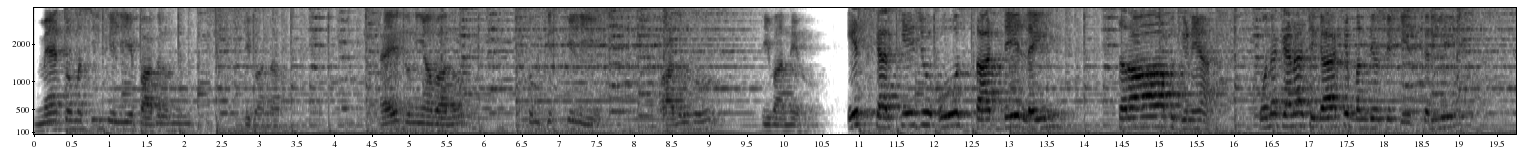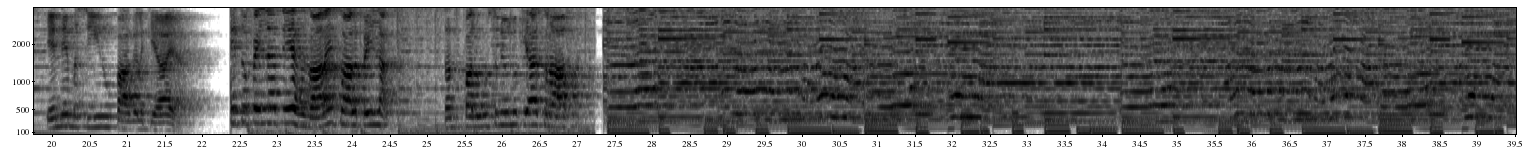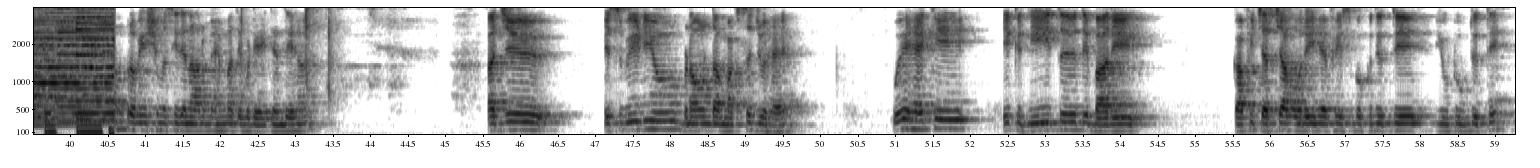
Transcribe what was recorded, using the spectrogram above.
मैं तो मसीह के लिए पागल हूँ दीवाना है दुनिया वालों तुम किसके लिए ਪਾਗਲ ਹੋ, دیਵਾਨੇ ਹੋ? ਇਸ ਕਰਕੇ ਜੋ ਉਹ ਸਾਡੇ ਲਈ ਸ਼ਰਾਪ ਗਿਣਿਆ, ਉਹਨੇ ਕਹਿਣਾ ਸੀਗਾ ਕਿ ਬੰਦੇ ਉੱਤੇ ਕੇਸ ਕਰੀਏ। ਇਹਨੇ ਮਸੀਹ ਨੂੰ ਪਾਗਲ ਕਿਹਾ ਆ। ਇਹ ਤੋਂ ਪਹਿਲਾਂ ਤੇ ਹਜ਼ਾਰਾਂ ਹੀ ਸਾਲ ਪਹਿਲਾਂ ਸੰਤ ਪਾਲੂਸ ਨੇ ਉਹਨੂੰ ਕਿਹਾ ਸ਼ਰਾਪ ਯਿਸੂ ਮਸੀਹ ਦੇ ਨਾਮ ਮਹਿਮਾ ਤੇ ਵਡਿਆਈ ਦਿੰਦੇ ਹਾਂ। ਅੱਜ ਇਸ ਵੀਡੀਓ ਬਣਾਉਣ ਦਾ ਮਕਸਦ ਜੋ ਹੈ, ਉਹ ਇਹ ਹੈ ਕਿ ਇੱਕ ਗੀਤ ਦੇ ਬਾਰੇ ਕਾਫੀ ਚਰਚਾ ਹੋ ਰਹੀ ਹੈ ਫੇਸਬੁੱਕ ਦੇ ਉੱਤੇ, YouTube ਦੇ ਉੱਤੇ,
